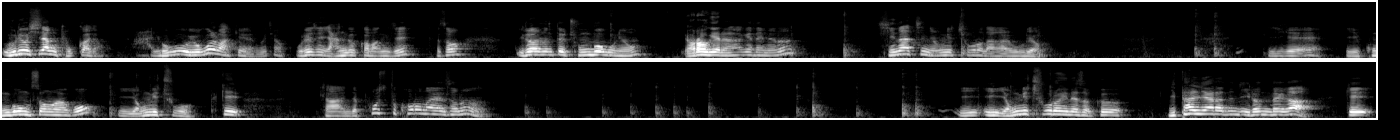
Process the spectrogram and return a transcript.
의료시장 독과점. 아, 요거 요걸 맡게 되는 거죠. 의료시장 양극화 방지. 그래서 이러는 때 중복 운용 여러 개를 하게 되면은 지나친 영리 축으로 나갈 우려. 이게 이 공공성하고 이 영리 추구 특히 자 이제 포스트 코로나에서는 이, 이 영리 추구로 인해서 그 이탈리아라든지 이런 데가 이게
